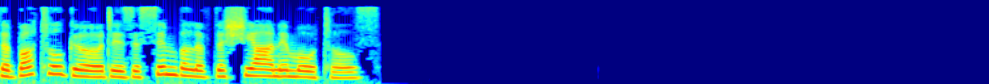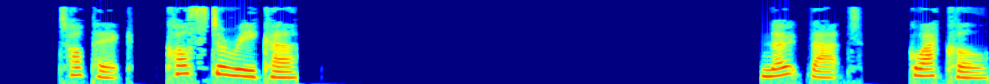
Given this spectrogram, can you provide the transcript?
The bottle gourd is a symbol of the Xi'an immortals. Costa Rica Note that guacal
